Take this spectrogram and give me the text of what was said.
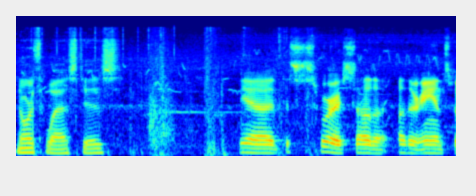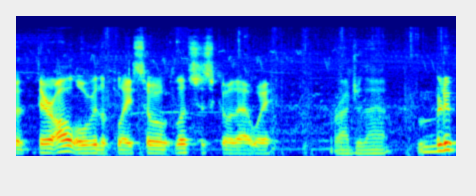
Northwest is. Yeah, this is where I saw the other ants, but they're all over the place. So let's just go that way. Roger that. Bloop.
